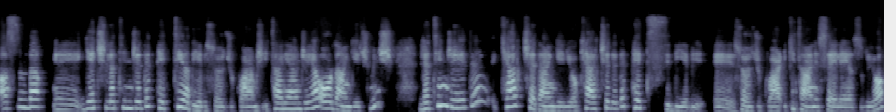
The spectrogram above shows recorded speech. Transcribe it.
aslında e, geç Latince'de pettia diye bir sözcük varmış. İtalyanca'ya oradan geçmiş. Latince'ye de Kelçe'den geliyor. Kelçe'de de petsi diye bir e, sözcük var. İki tane S ile yazılıyor.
